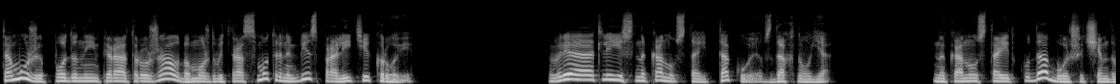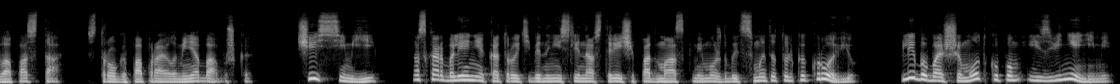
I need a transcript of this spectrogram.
К тому же поданная императору жалоба может быть рассмотрена без пролития крови». «Вряд ли, если на кону стоит такое», – вздохнул я. На кону стоит куда больше, чем два поста, строго поправила меня бабушка. Честь семьи, оскорбление, которое тебе нанесли на встрече под масками, может быть смыто только кровью, либо большим откупом и извинениями.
